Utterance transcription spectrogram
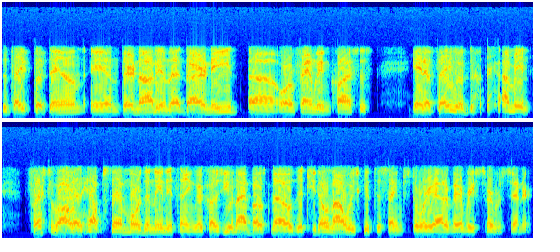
that they've put down, and they're not in that dire need uh, or family in crisis. And if they would, I mean, first of all, it helps them more than anything because you and I both know that you don't always get the same story out of every service center.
